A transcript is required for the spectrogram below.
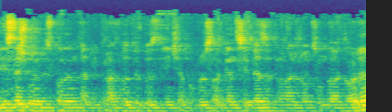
Jesteśmy dysponentami praw do tego zdjęcia poprzez agencję gazet należącą do Agory.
